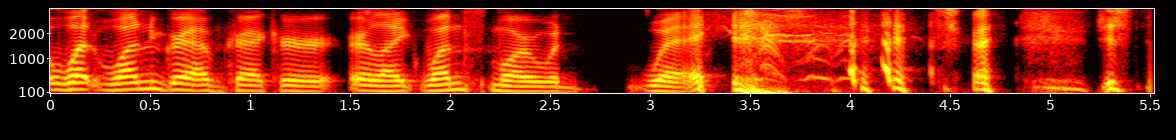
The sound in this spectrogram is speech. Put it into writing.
what one graham cracker or like one s'more would weigh. That's right. Just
